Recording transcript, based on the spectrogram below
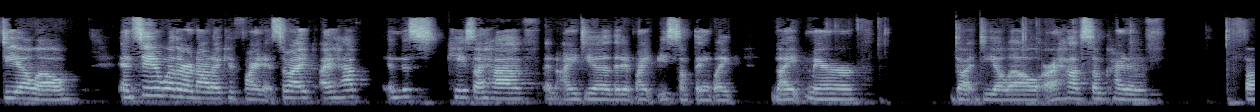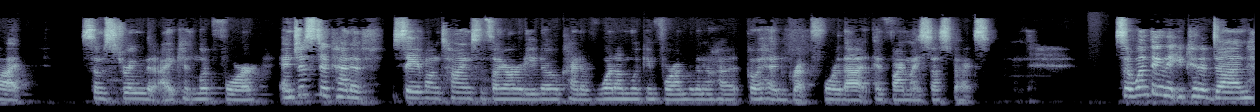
DLL and see whether or not I can find it. So I, I have in this case, I have an idea that it might be something like nightmare.dll, or I have some kind of thought, some string that I can look for. And just to kind of save on time, since I already know kind of what I'm looking for, I'm going to go ahead and grep for that and find my suspects. So one thing that you could have done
